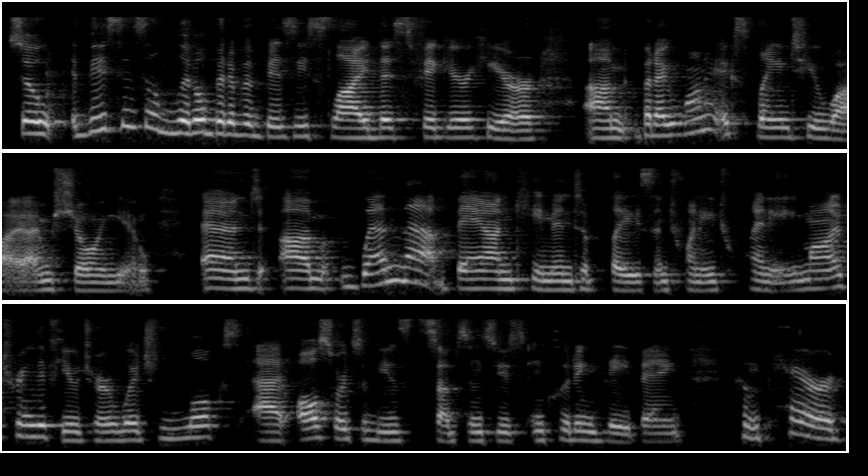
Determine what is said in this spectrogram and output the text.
So this is a little bit of a busy slide, this figure here, um, but I want to explain to you why I'm showing you. And um, when that ban came into place in 2020, Monitoring the Future, which looks at all sorts of youth substance use, including vaping, compared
